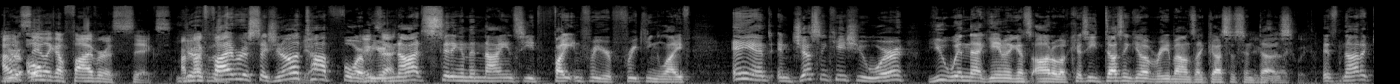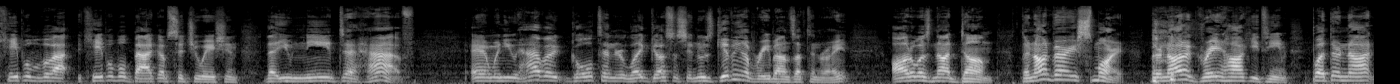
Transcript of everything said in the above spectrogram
I You're would say like a five or a six. I'm you're not a gonna- five or a six. You're not a Yeah. top four, but you're Exactly. not sitting in the nine seed fighting for your freaking life. And, and just in case you were, you win that game against Ottawa because he doesn't give up rebounds like Gustavsson does. Exactly. It's not a capable ba- capable backup situation that you need to have. And when you have a goaltender like Gustavsson who's giving up rebounds left and right, Ottawa's not dumb. They're not very smart. They're not a great hockey team, but they're not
